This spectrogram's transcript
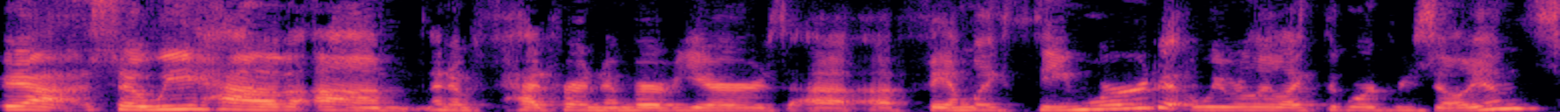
Yeah, so we have, um, and I've had for a number of years, uh, a family theme word. We really like the word resilience.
